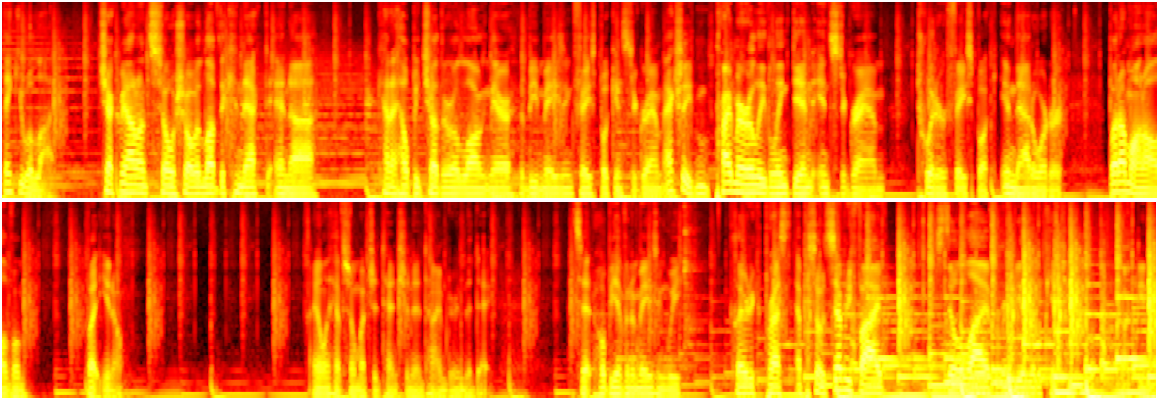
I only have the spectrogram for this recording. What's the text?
Thank you a lot check me out on social. I would love to connect and uh, kind of help each other along there. That'd be amazing. Facebook, Instagram. Actually, primarily LinkedIn, Instagram, Twitter, Facebook, in that order. But I'm on all of them. But, you know, I only have so much attention and time during the day. That's it. Hope you have an amazing week. Clarity Compressed, episode 75. Still alive. We're going to be a little kitschy. Talk to you next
